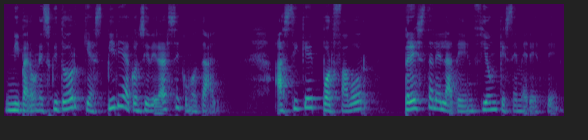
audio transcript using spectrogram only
ni para un escritor que aspire a considerarse como tal. Así que, por favor, préstale la atención que se merece.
